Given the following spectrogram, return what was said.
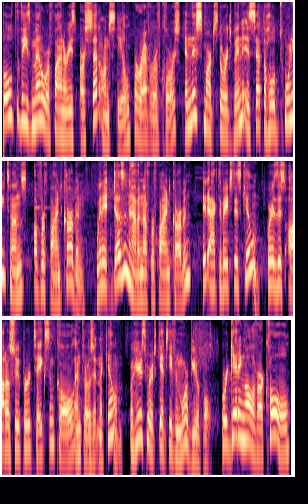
Both of these metal refineries are set on steel, forever of course, and this smart storage bin is set to hold 20 tons of refined carbon. When it doesn't have enough refined carbon, it activates this kiln, whereas this auto sweeper takes some coal and throws it in the kiln. Well, here's where it gets even more beautiful. We're getting all of our coal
